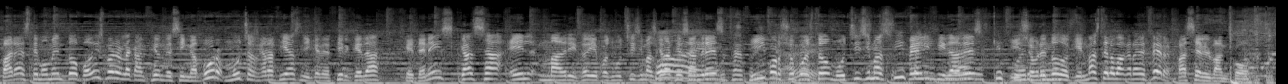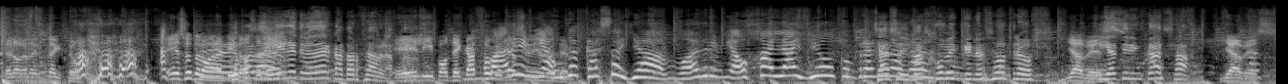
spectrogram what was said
Para este momento podéis poner la canción de Singapur. Muchas gracias, ni que decir queda que tenéis casa en Madrid. Oye, pues muchísimas gracias. Andrés. Y por supuesto, muchísimas Sí, sí, felicidades. felicidades, Y sobre todo, quien más te lo va a agradecer va a ser el banco. Te lo agradezco. Eso te lo Yo garantizo. A cuando llegue te voy a dar 14 abrazos. el hipotecazo que te Madre mía, una casa ya. Madre mía, ojalá yo comprara Ya una soy más casa. joven que nosotros. Ya ves. Y ya tienen casa. Ya ves.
